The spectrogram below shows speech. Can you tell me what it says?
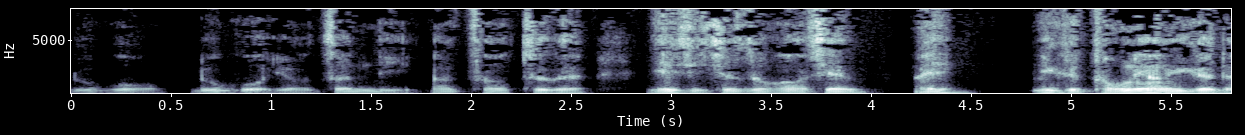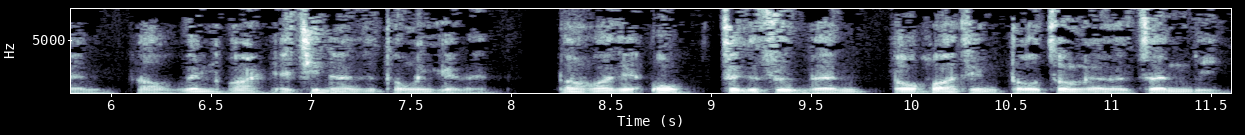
如果如果有真理，那他指的也许就是发现，哎，一个同样一个人，好跟坏，也竟然是同一个人，然后发现哦，这个是人都发现多重要的真理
